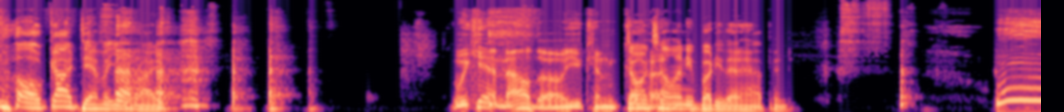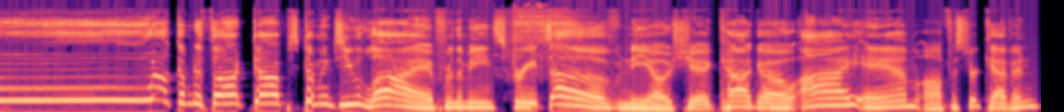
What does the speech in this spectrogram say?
oh god damn it, you're right. We can't now though. You can Don't tell anybody that happened. Ooh, Welcome to Thought Cops, coming to you live from the mean streets of Neo Chicago. I am Officer Kevin.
